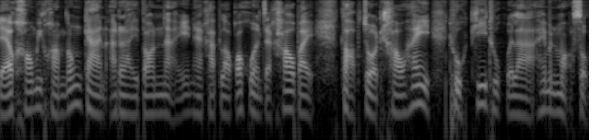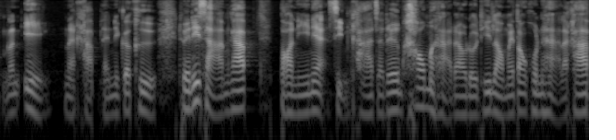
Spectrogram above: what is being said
แล้วเขามีความต้องการอะไรตอนไหนนะครับ เราก็ควรจะเข้าไปตอบโจทย์เขาให้ถูกที่ถูกเวลาให้มันเหมาะสมนั่นเองนะครับและนี่ก็คือเทรนที่3ครับตอนนี้เนี่ยสินค้าจะเริ่มเข้ามาหาเราโดยที่เราไม่ต้องค้นหาแล้วครับ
